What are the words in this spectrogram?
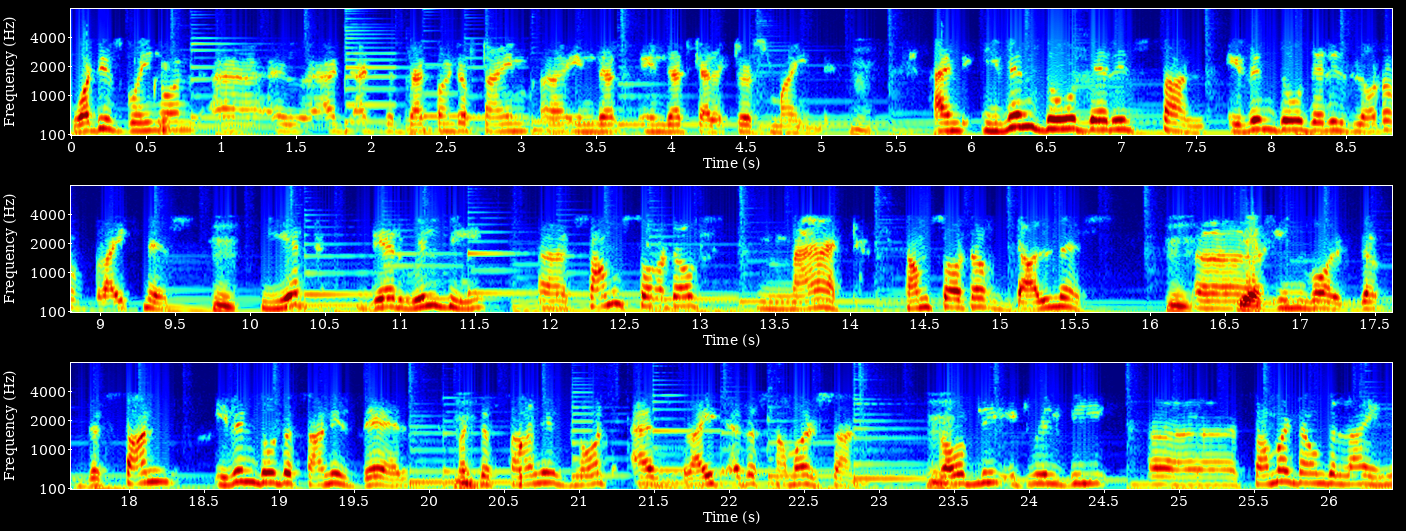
What is going on uh, at, at that point of time uh, in that in that character's mind? Hmm. And even though there is sun, even though there is a lot of brightness, Hmm. yet there will be uh, some sort of matte, some sort of dullness Hmm. uh, yes. involved. The the sun, even though the sun is there, but Hmm. the sun is not as bright as a summer sun. Hmm. Probably it will be uh, summer down the line.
